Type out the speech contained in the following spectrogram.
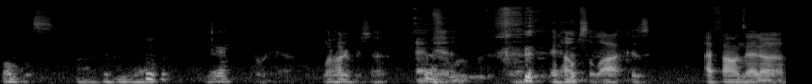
focus, uh, if you will. Yeah. Oh yeah, one hundred percent. Absolutely. Yeah. it helps a lot because I found that uh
